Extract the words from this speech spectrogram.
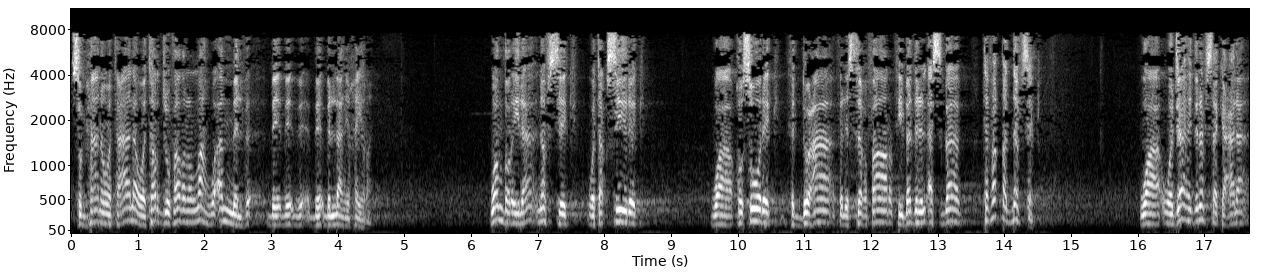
سبحانه وتعالى وترجو فضل الله وأمل بالله خيرا. وانظر إلى نفسك وتقصيرك وقصورك في الدعاء في الاستغفار في بذل الأسباب. تفقد نفسك وجاهد نفسك على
